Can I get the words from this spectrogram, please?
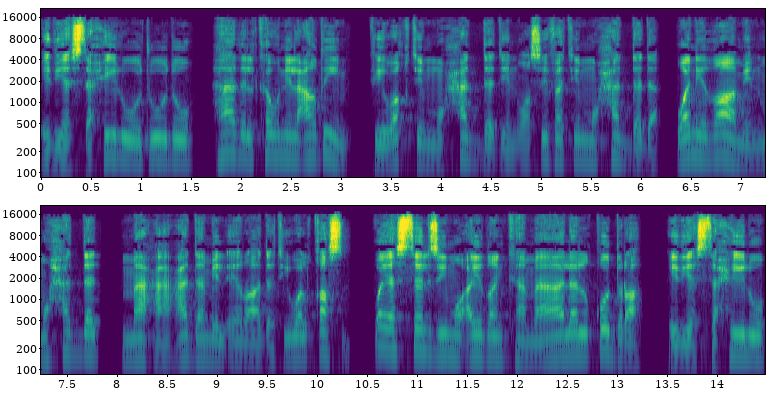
إذ يستحيل وجود هذا الكون العظيم في وقت محدد وصفة محددة ونظام محدد مع عدم الإرادة والقصد. ويستلزم أيضا كمال القدرة إذ يستحيل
